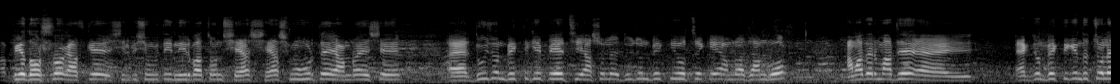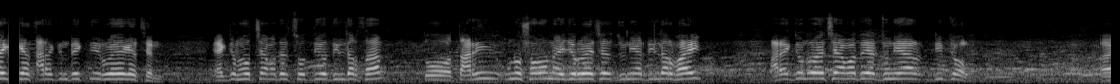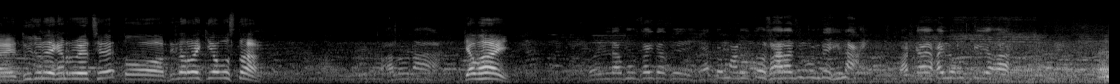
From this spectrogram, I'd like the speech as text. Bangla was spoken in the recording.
প্রিয় দর্শক আজকে শিল্পী সমিতির নির্বাচন শেষ। শেষ মুহূর্তে আমরা এসে দুজন ব্যক্তিকে পেয়েছি। আসলে দুজন ব্যক্তি হচ্ছে কে আমরা জানব। আমাদের মাঝে একজন ব্যক্তি কিন্তু চলে গেছে আরেকজন ব্যক্তি রয়ে গেছেন। একজন হচ্ছে আমাদের সদ্যীয় দিলদার স্যার। তো তারই অনুসরণ এই যে রয়েছে জুনিয়র দিলদার ভাই আরেকজন রয়েছে আমাদের জুনিয়র ডিপজল। দুজনে এখানে রয়েছে। তো দিলদার ভাই কী অবস্থা? ভালো না। কে ভাই?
